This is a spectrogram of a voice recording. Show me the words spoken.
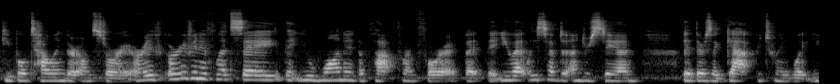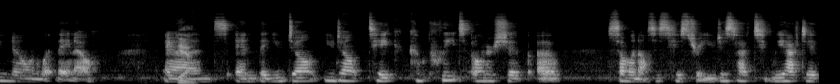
people telling their own story, or if, or even if let's say that you wanted the platform for it, but that you at least have to understand that there's a gap between what you know and what they know, Yeah. and and that you don't you don't take complete ownership of someone else's history. You just have to we have to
